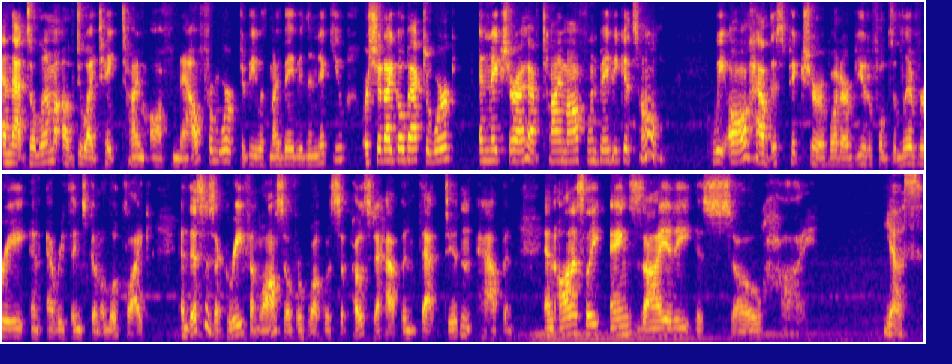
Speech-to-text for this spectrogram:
And that dilemma of do I take time off now from work to be with my baby in the NICU, or should I go back to work and make sure I have time off when baby gets home? We all have this picture of what our beautiful delivery and everything's going to look like. And this is a grief and loss over what was supposed to happen that didn't happen. And honestly, anxiety is so high. Yes.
